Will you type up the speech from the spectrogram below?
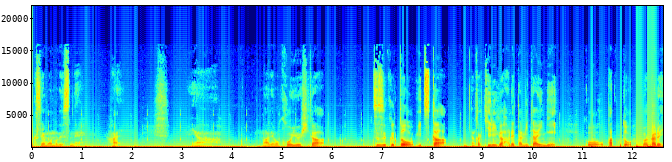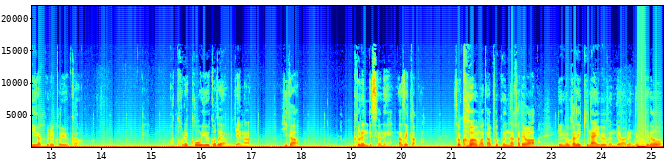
くせ者ですね。はい。いやまあでもこういう日が続くといつかなんか霧が晴れたみたいにこうパッと分かる日が来るというかあこれこういうことやんみたいな日が来るんですよね。なぜか。そこはまだ僕の中では言語化できない部分ではあるんですけど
